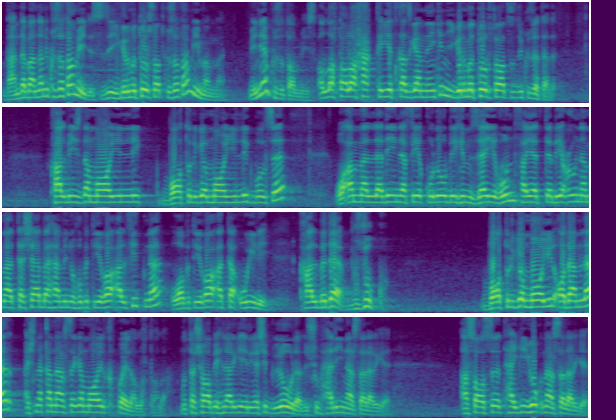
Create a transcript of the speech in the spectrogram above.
Banda bandani kuzatolmaydi. Sizni yigirma to'rt soat kuzatolmayman man. Meni ham kuzatolmaysiz. Alloh taolo haqqi yetkazgandan keyin yigirma to'rt soat sizni kuzatadi. Qalbingizda moyillik botilga moyillik bo'lsa وأما الذين في قلوبهم زيغ فيتبعون ما تشابه منه ابتغاء الفتنة وابتغاء تأويله qalbida buzuq botilga moyil odamlar ana shunaqa narsaga moyil qilib qo'yadi alloh taolo mutashobihlarga ergashib yuraveradi shubhali narsalarga asosi tagi yo'q narsalarga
